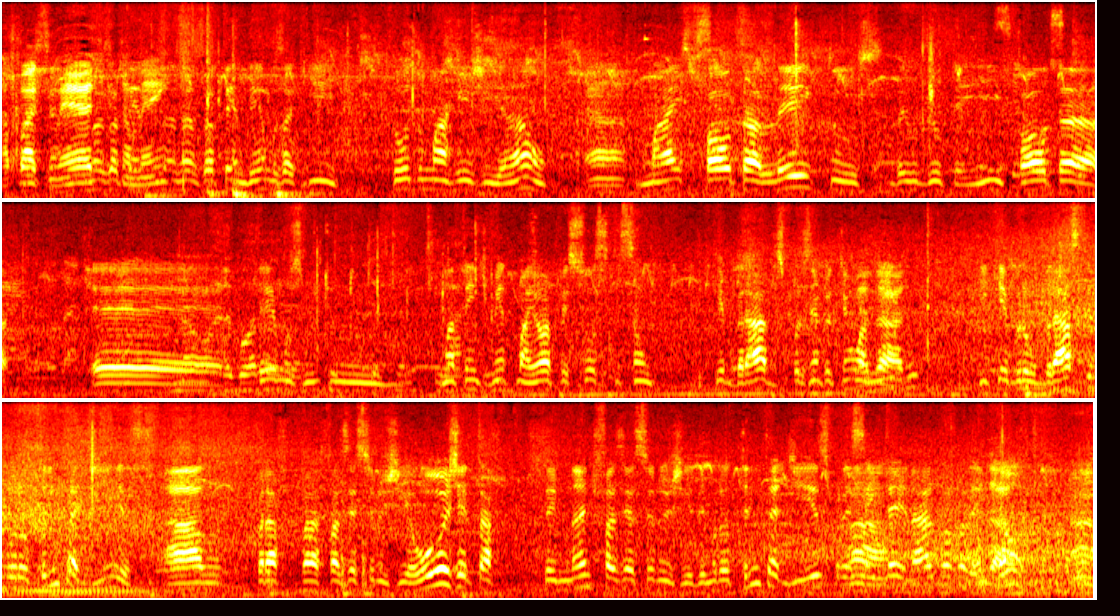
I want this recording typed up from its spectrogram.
A parte médica nós também. atendemos, Nós atendemos aqui toda uma região, Ah, mas falta leitos de UTI, falta é, temos um, um atendimento maior a pessoas que são quebradas. Por exemplo, eu tenho um Verdade. amigo que quebrou o braço, demorou 30 dias ah, para fazer a cirurgia. Hoje ele está terminando de fazer a cirurgia, demorou 30 dias para ser Ah. internado para. Então, o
